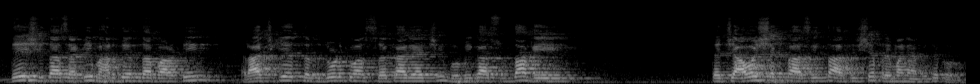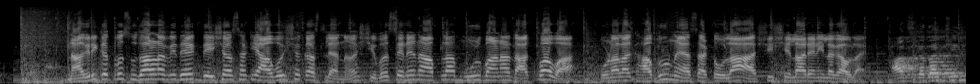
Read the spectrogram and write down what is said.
देशहितासाठी भारतीय जनता पार्टी राजकीय तडजोड किंवा सहकार्याची भूमिका सुद्धा घेईल. त्याची आवश्यकता असेल तर अतिशय प्रेमाने आम्ही ते करू. नागरिकत्व सुधारणा विधेयक देशासाठी आवश्यक असल्यानं शिवसेनेनं आपला मूळ बाणा दाखवावा कोणाला घाबरू नये असा टोला आशिष शेलार यांनी लगावलाय. आज कदाचित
